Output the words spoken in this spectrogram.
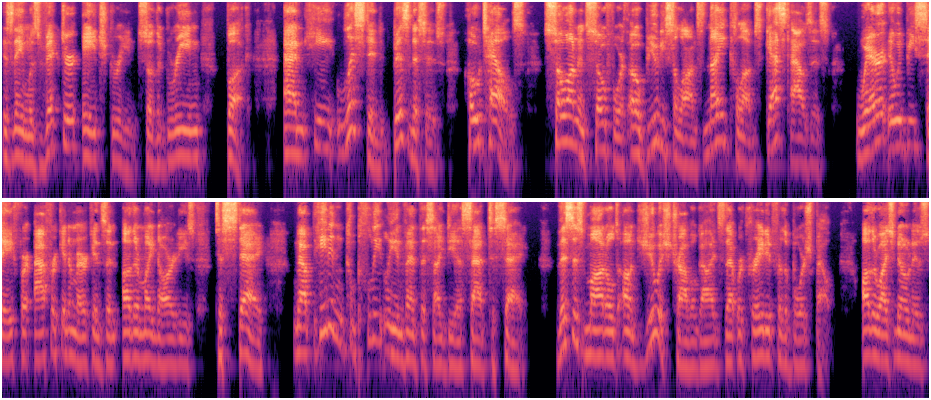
His name was Victor H. Green. So the Green Book. And he listed businesses, hotels, so on and so forth. Oh, beauty salons, nightclubs, guest houses, where it would be safe for African Americans and other minorities to stay. Now, he didn't completely invent this idea, sad to say. This is modeled on Jewish travel guides that were created for the Borscht Belt, otherwise known as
